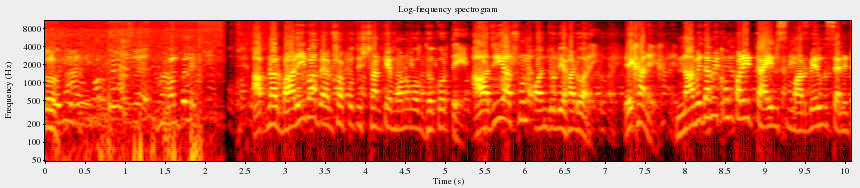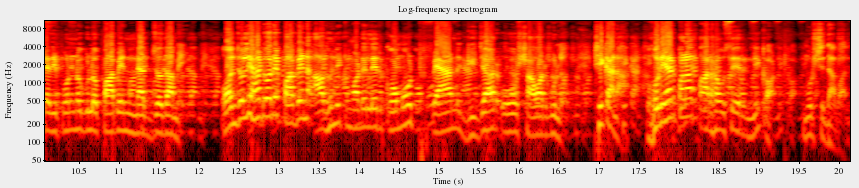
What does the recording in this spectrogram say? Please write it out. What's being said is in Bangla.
চলো। আপনার বাড়ি বা ব্যবসা প্রতিষ্ঠানকে মনোমুগ্ধ করতে আজই আসুন অঞ্জলি হার্ডওয়ারে। এখানে নামি দামি কোম্পানির টাইলস, মার্বেল, স্যানিটারি পণ্যগুলো পাবেন ন্যায্য দামে। অঞ্জলি হার্ডওয়ারে পাবেন আধুনিক মডেলের কমোট ফ্যান, গিজার ও শাওয়ারগুলো। ঠিকানা হরিহারপাড়া পার হাউসের নিকট, মুর্শিদাবাদ।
